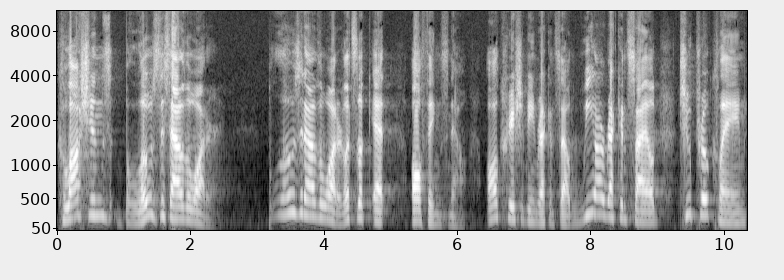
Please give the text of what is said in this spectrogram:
Colossians blows this out of the water. Blows it out of the water. Let's look at all things now all creation being reconciled. We are reconciled to proclaim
